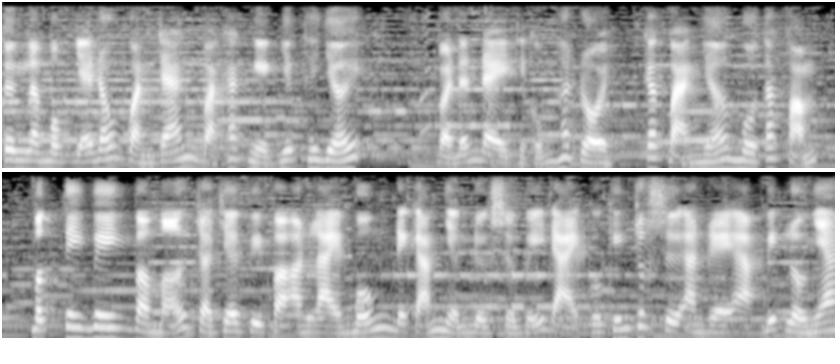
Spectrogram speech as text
Từng là một giải đấu hoành tráng và khắc nghiệt nhất thế giới. Và đến đây thì cũng hết rồi, các bạn nhớ mua tác phẩm, bật TV và mở trò chơi FIFA Online 4 để cảm nhận được sự vĩ đại của kiến trúc sư Andrea Pirlo nhé.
